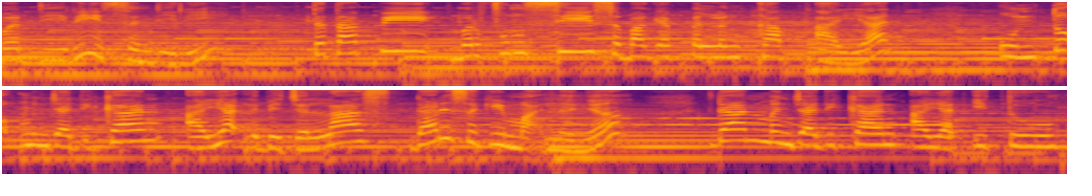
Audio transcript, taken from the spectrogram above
berdiri sendiri tetapi berfungsi sebagai pelengkap ayat untuk menjadikan ayat lebih jelas dari segi maknanya dan menjadikan ayat itu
